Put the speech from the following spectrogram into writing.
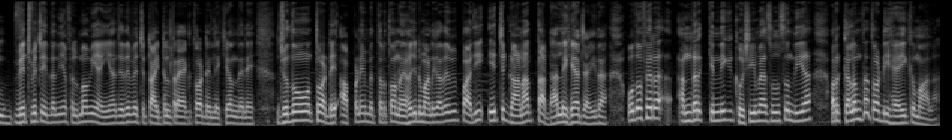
ਵਿੱਚ ਵਿੱਚ ਇਦਾਂ ਦੀਆਂ ਫਿਲਮਾਂ ਵੀ ਆਈਆਂ, ਜਿਹਦੇ ਵਿੱਚ ਟਾਈਟਲ ਟਰੈਕ ਤੁਹਾਡੇ ਲਿਖੇ ਹੁੰਦੇ ਨੇ। ਜਦੋਂ ਤੁਹਾਡੇ ਆਪਣੇ ਮਿੱਤਰ ਤੁਹਾਨੂੰ ਇਹੋ ਜਿਹੀ ਡਿਮਾਂਡ ਕਰਦੇ ਵੀ ਭਾਜੀ, ਇਹ ਚ ਗਾਣਾ ਤੁਹਾਡਾ ਲਿਖਿਆ ਚਾਹੀਦਾ। ਉਦੋਂ ਫਿਰ ਅੰਦਰ ਕਿੰਨੀ ਕੁ ਖੁਸ਼ੀ ਮਹਿਸੂਸ ਹੁੰਦੀ ਆ? ਔਰ ਕਲਮ ਤਾਂ ਤੁਹਾਡੀ ਹੈ ਹੀ ਕਮਾਲ ਆ।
